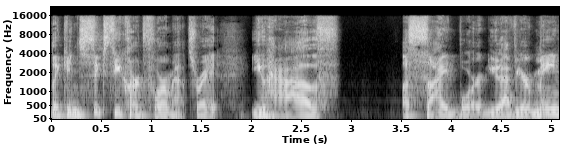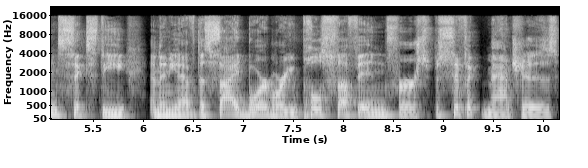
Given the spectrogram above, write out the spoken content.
like in 60 card formats, right? You have a sideboard. You have your main 60, and then you have the sideboard where you pull stuff in for specific matches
